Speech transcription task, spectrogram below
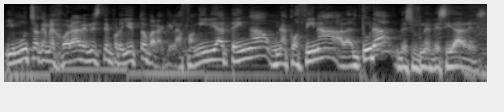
y mucho que mejorar en este proyecto para que la familia tenga una cocina a la altura de sus necesidades.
